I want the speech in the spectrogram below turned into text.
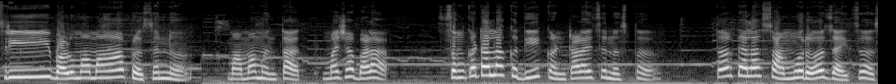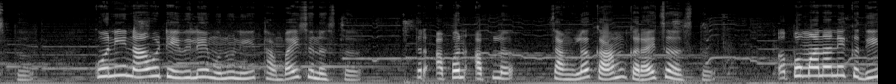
श्री बाळूमामा प्रसन्न. मामा म्हणतात माझ्या बाळा संकटाला कधी कंटाळायचं नसतं तर त्याला सामोरं जायचं असतं. कोणी नाव ठेविले म्हणूनही थांबायचं नसतं तर आपण आपलं चांगलं काम करायचं असतं. अपमानाने कधी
